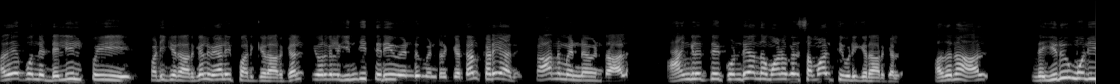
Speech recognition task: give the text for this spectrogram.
அதே போன்று டெல்லியில் போய் படிக்கிறார்கள் வேலை பார்க்கிறார்கள் இவர்களுக்கு ஹிந்தி தெரிய வேண்டும் என்று கேட்டால் கிடையாது. காரணம் என்னவென்றால் ஆங்கிலத்தை கொண்டே அந்த மாணவர்கள் சமாளித்து விடுகிறார்கள். அதனால் இந்த இருமொழி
